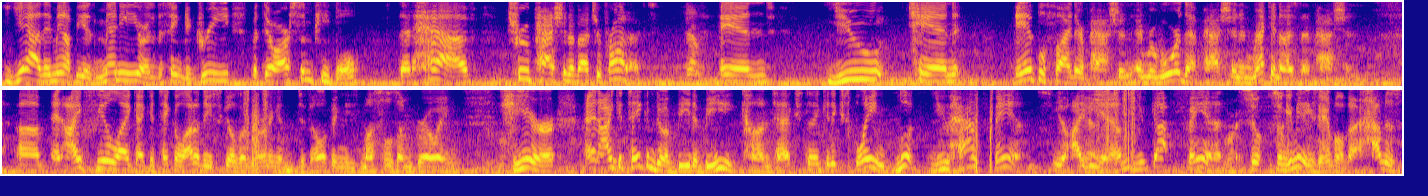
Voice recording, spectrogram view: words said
yeah, they may not be as many or to the same degree, but there are some people that have true passion about your product yeah. and you can amplify their passion and reward that passion and recognize that passion. Um, and I feel like I could take a lot of these skills I'm learning and developing these muscles I'm growing here, and I could take them to a B2B context and I could explain, look, you have fans. You know, IBM, you've got fans. So, so give me an example of that. How does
